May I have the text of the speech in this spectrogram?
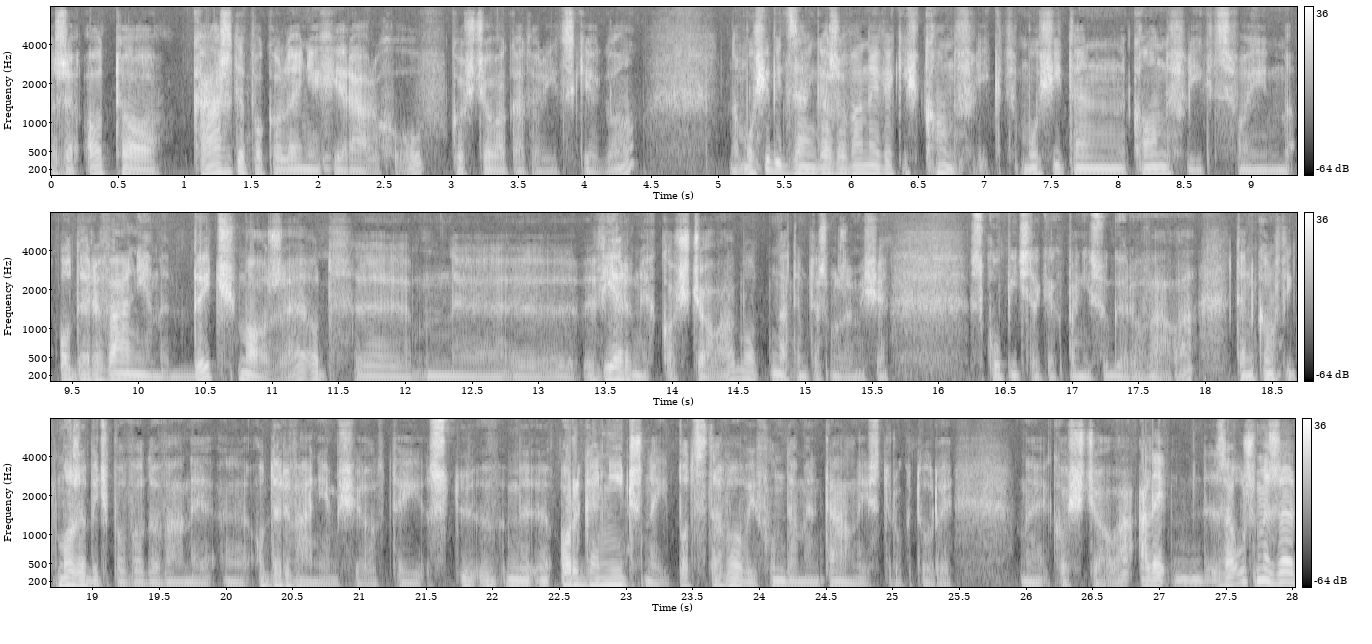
że oto każde pokolenie hierarchów Kościoła katolickiego no, musi być zaangażowane w jakiś konflikt. Musi ten konflikt swoim oderwaniem być może od y, y, wiernych Kościoła, bo na tym też możemy się skupić, tak jak pani sugerowała. Ten konflikt może być powodowany oderwaniem się od tej organicznej, podstawowej, fundamentalnej struktury Kościoła, ale załóżmy, że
